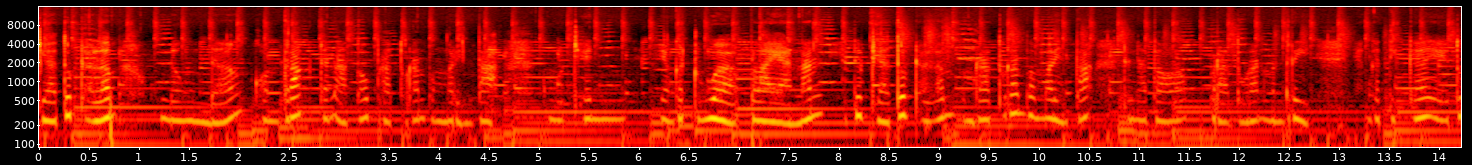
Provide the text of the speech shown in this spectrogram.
diatur dalam undang-undang, kontrak, dan atau peraturan pemerintah. Kemudian yang kedua, pelayanan itu diatur dalam peraturan pemerintah dan atau peraturan menteri. Yang ketiga yaitu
